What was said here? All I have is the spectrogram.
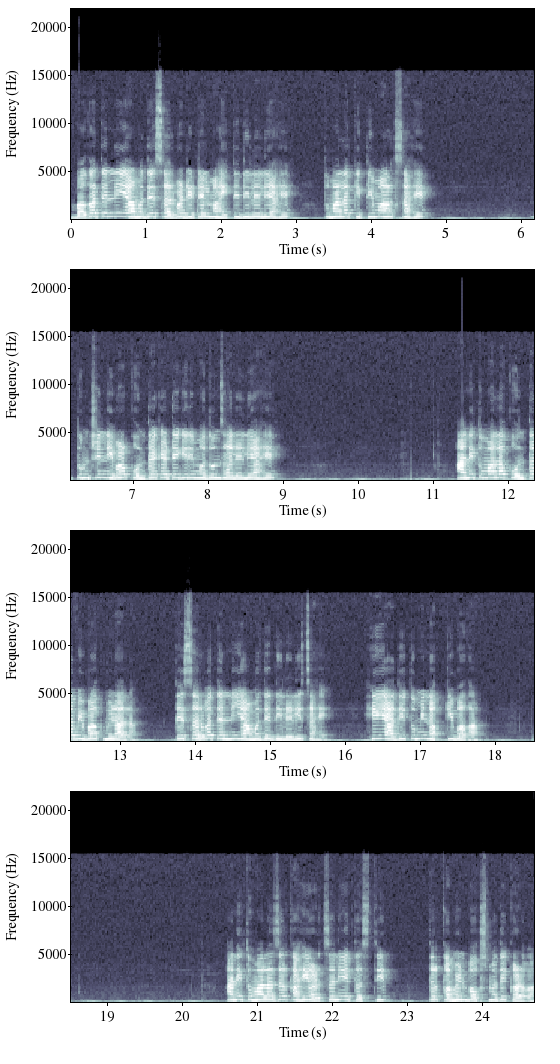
बघा त्यांनी यामध्ये सर्व डिटेल माहिती दिलेली आहे. तुम्हाला किती मार्क्स आहे? तुमची निवड कोणत्या कॅटेगरीमधून झालेली आहे? आणि तुम्हाला कोणता विभाग मिळाला? ते सर्व त्यांनी यामध्ये दिलेलीच आहे. ही यादी तुम्ही नक्की बघा. आणि तुम्हाला जर काही अडचणी येत असतील तर कमेंट बॉक्समध्ये कळवा.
